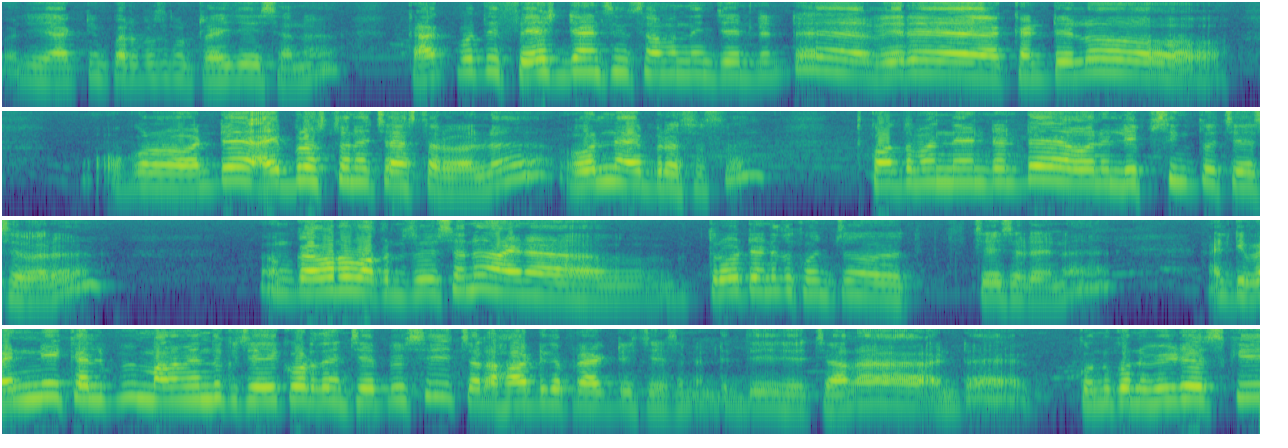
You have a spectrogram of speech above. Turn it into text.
కొంచెం యాక్టింగ్ పర్పస్ కూడా ట్రై చేశాను. కాకపోతే ఫేస్ డ్యాన్సింగ్ సంబంధించి ఏంటంటే వేరే కంట్రీలో ఒకరు అంటే ఐబ్రోస్తోనే చేస్తారు వాళ్ళు. ఓన్లీ ఐబ్రోసెస్ కొంతమంది ఏంటంటే ఓన్లీ లిప్సింగ్తో చేసేవారు. ఇంకెవరో ఒకరిని చూశాను ఆయన త్రోట్ అనేది కొంచెం చేశాడు ఆయన. అంటే ఇవన్నీ కలిపి మనం ఎందుకు చేయకూడదని చెప్పేసి చాలా హార్డ్గా ప్రాక్టీస్ చేశాను. అంటే ఇది చాలా అంటే కొన్ని కొన్ని వీడియోస్కి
